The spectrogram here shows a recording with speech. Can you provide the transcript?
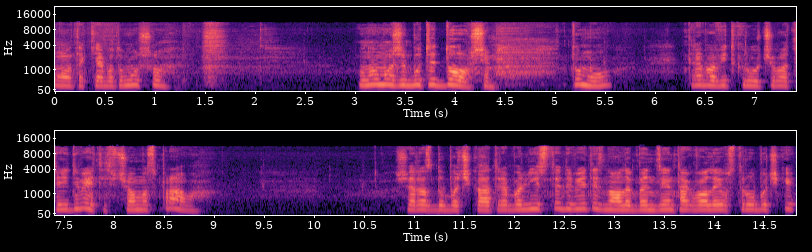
О, таке, бо тому що воно може бути довшим. Тому треба відкручувати і дивитись, в чому справа. Ще раз до бачка треба лізти, дивитись, ну але бензин так валив з трубочки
